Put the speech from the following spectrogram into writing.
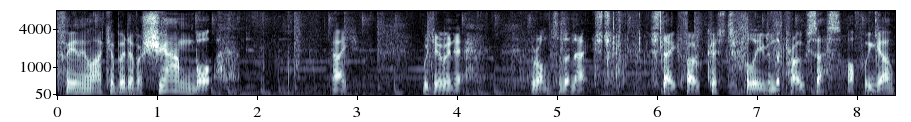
feeling like a bit of a sham, but hey, we're doing it. We're on to the next. Stay focused, believe in the process, off we go.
